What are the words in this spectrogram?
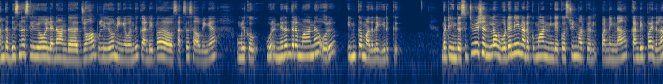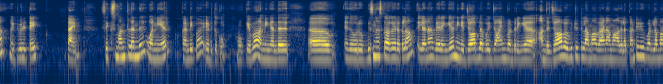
அந்த பிஸ்னஸ்லேயோ இல்லைன்னா அந்த ஜாப்லேயோ நீங்கள் வந்து கண்டிப்பாக சக்ஸஸ் ஆவீங்க. உங்களுக்கு ஒரு நிரந்தரமான ஒரு இன்கம் அதில் இருக்குது பட் இந்த சுச்சுவேஷன்லாம் உடனே நடக்குமான்னு நீங்கள் கொஸ்டின் மார்க் பண்ணிங்கன்னா கண்டிப்பாக இதெல்லாம் it will take time six மந்த்லேருந்து ஒன் இயர் கண்டிப்பாக எடுத்துக்கும். ஓகேவா நீங்கள் அந்த இது ஒரு பிஸ்னஸ்க்காக இருக்கலாம் இல்லைனா வேறு எங்கேயாவது நீங்கள் ஜாபில் போய் ஜாயின் பண்ணுறீங்க அந்த ஜாபை விட்டுட்டலாமா வேணாமா அதில் கண்டினியூ பண்ணலாமா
